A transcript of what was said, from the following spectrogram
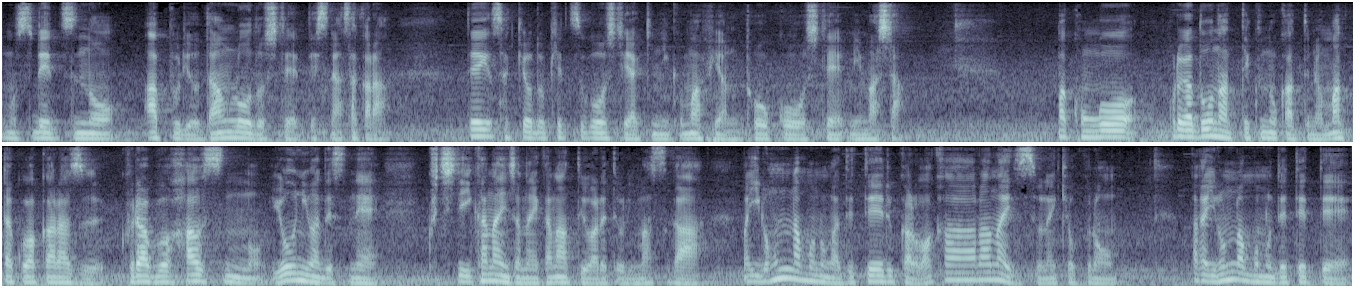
もう Threads のアプリをダウンロードしてですね朝から。で先ほど結合して焼肉マフィアの投稿をしてみました、まあ、今後これがどうなっていくのかっていうのは全く分からずクラブハウスのようにはですね口でいかないんじゃないかなと言われておりますが、まあ、いろんなものが出ているから分からないですよね極論。なんかいろんなもの出てて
